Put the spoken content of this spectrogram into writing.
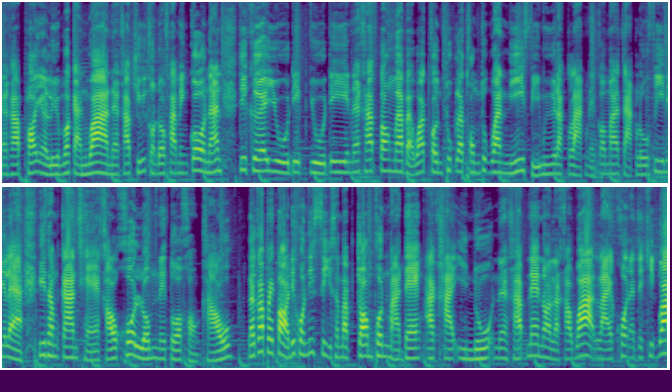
นะครับเพราะอย่าลืมว่ากันว่านะครับชีวิตของโดฟามิงโกนั้น ที่เคยอยู่ดิบอยู่ดีนะครับต้องมาแบบว่าทนทุกข์ระทมทุกวันนี้ฝีมือหลักๆเนี่ยก็มาจากลูฟี่นี่แหละ ที่ทำการแฉเขาโค่นล้มในตัวของเขา แล้วก็ไปต่อที่คนที่ 4สำหรับจอมพลหมาแดงอาคาอินุนะครับแน่นอนแหละครับว่าหลายคนอาจจะคิดว่า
